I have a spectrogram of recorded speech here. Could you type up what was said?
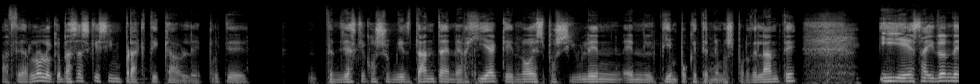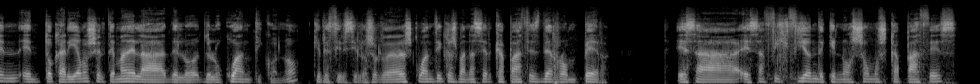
hacerlo, lo que pasa es que es impracticable, porque tendrías que consumir tanta energía que no es posible en, en el tiempo que tenemos por delante. Y es ahí donde tocaríamos el tema de, la, de, lo, cuántico, ¿no? Quiere decir, si los ordenadores cuánticos van a ser capaces de romper esa, esa ficción de que no somos capaces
